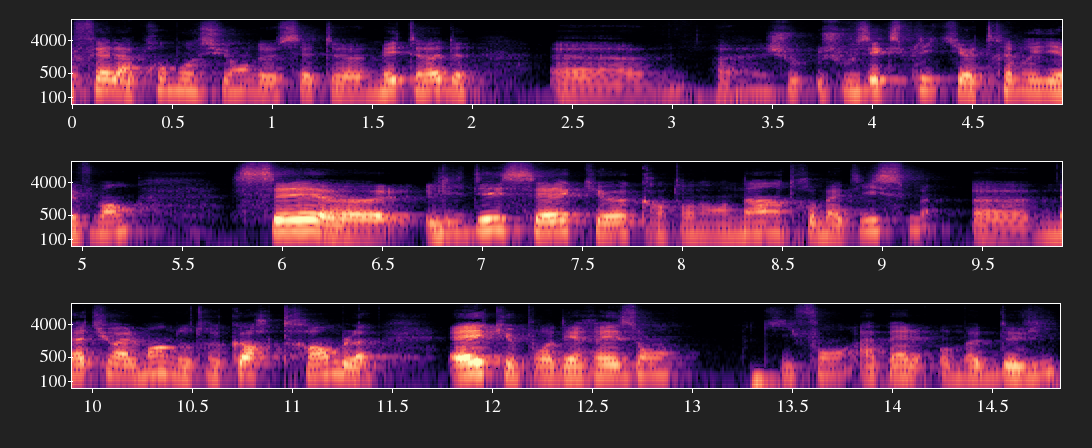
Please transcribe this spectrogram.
fait la promotion de cette méthode. Je, vous explique très brièvement. C'est l'idée, c'est que quand on a un traumatisme, naturellement notre corps tremble et que pour des raisons qui font appel au mode de vie,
